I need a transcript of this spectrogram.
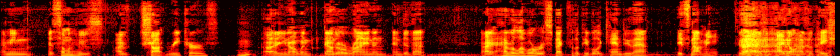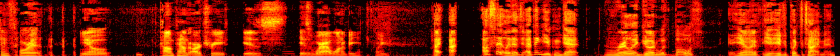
I mean, as someone who's I've shot recurve, uh, you know, I went down to Orion and, and did that. I have a level of respect for the people that can do that. It's not me. I, have, I don't have the patience for it. You know, compound archery is is where I want to be. Like, I, I I'll say it like this. I think you can get really good with both. You know, if if you put the time in.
